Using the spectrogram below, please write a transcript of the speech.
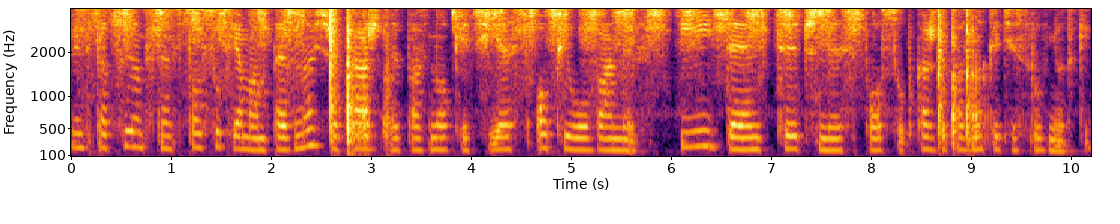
Więc pracując w ten sposób, ja mam pewność, że każdy paznokieć jest opiłowany w identyczny sposób. Każdy paznokieć jest równiutki.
